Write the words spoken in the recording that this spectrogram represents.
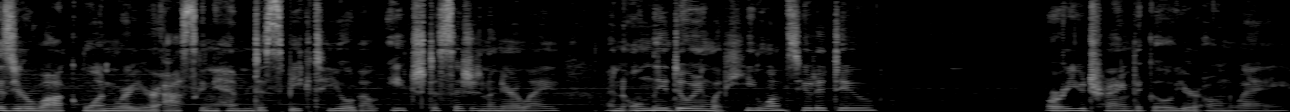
Is your walk one where you're asking Him to speak to you about each decision in your life and only doing what He wants you to do? Or are you trying to go your own way?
